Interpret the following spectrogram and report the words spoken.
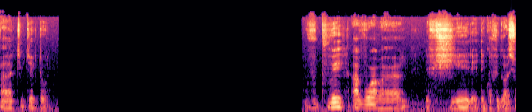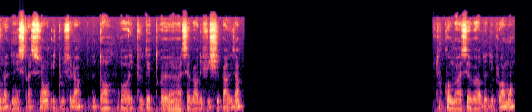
à l'Active Directory. Vous pouvez avoir euh, des fichiers, des, configurations d'administration et tout cela. Peut-on peut-être euh, un serveur de fichiers par exemple. Tout comme un serveur de déploiement.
